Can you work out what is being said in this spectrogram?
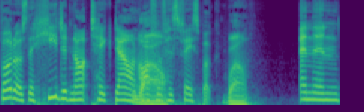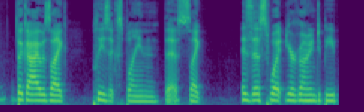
photos that he did not take down off of his facebook wow. and then the guy was like, please explain this. Like, is this what you're going to be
